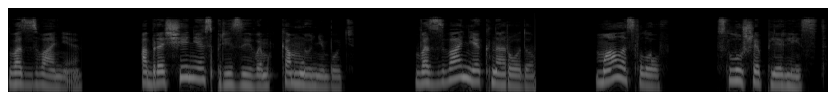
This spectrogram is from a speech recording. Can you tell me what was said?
Воззвание. Обращение с призывом к кому-нибудь. Воззвание к народу. Мало слов. Слушай плейлист.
